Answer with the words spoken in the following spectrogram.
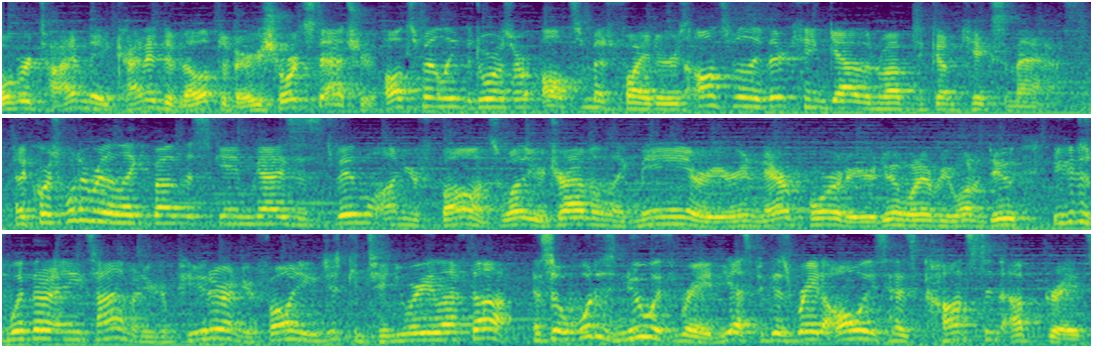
over time, they kind of developed a very short stature. Ultimately, the dwarves are ultimate fighters. Ultimately, their king gathered them up to come kick some ass. And of course, what I really like about this game, guys, is it's available on your phone. So whether you're traveling like me, or you're in an airport, or you're doing whatever you want to do, you can just whip it out any time on your computer, on your phone. You can just continue where you left off. And so, what is new with Raid? Yes, because Raid always has constant upgrades.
